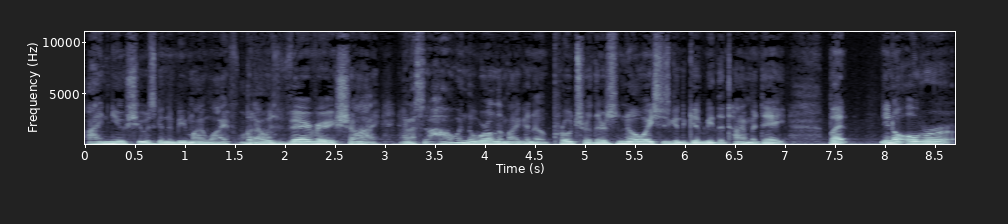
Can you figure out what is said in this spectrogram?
I knew she was going to be my wife, but I was very very shy, and I said, "How in the world am I going to approach her? There's no way she's going to give me the time of day." But you know, over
